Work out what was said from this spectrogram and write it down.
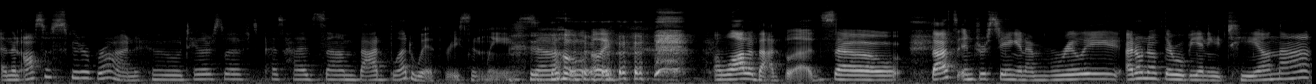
and then also Scooter Braun, who Taylor Swift has had some bad blood with recently. So like a lot of bad blood. So that's interesting, and I'm really I don't know if there will be any tea on that.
